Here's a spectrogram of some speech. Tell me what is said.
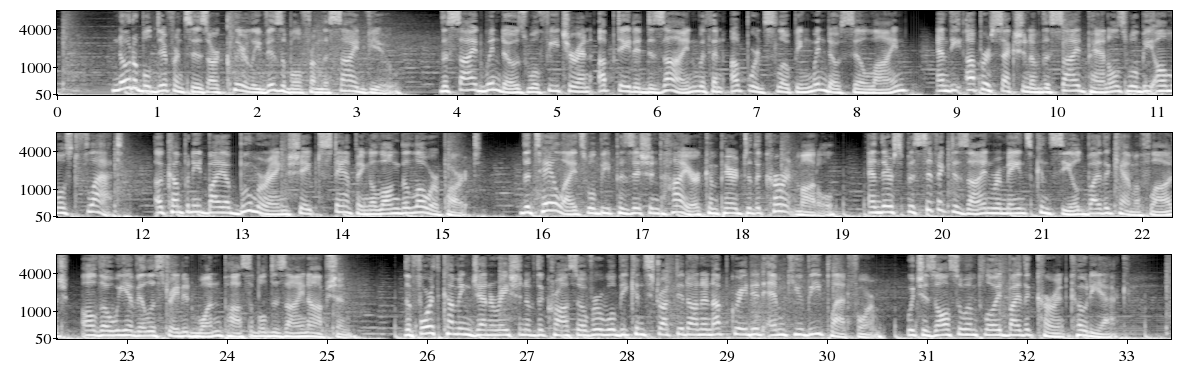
Notable differences are clearly visible from the side view. The side windows will feature an updated design with an upward sloping windowsill line, and the upper section of the side panels will be almost flat, accompanied by a boomerang-shaped stamping along the lower part. The taillights will be positioned higher compared to the current model, and their specific design remains concealed by the camouflage, although we have illustrated one possible design option. The forthcoming generation of the crossover will be constructed on an upgraded MQB platform, which is also employed by the current Kodiaq.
